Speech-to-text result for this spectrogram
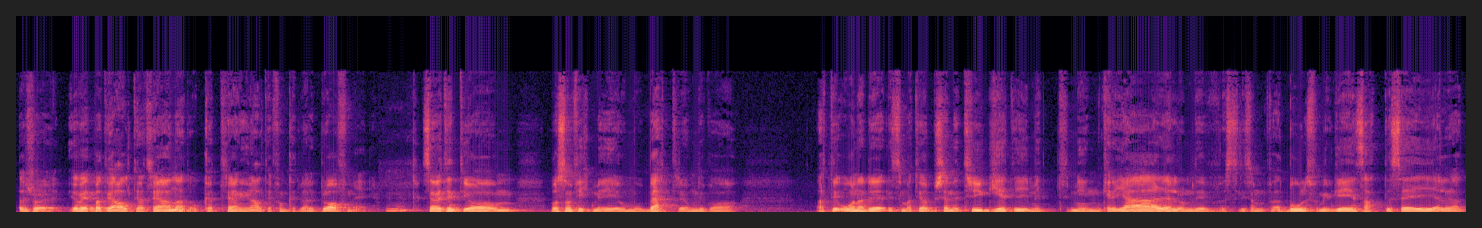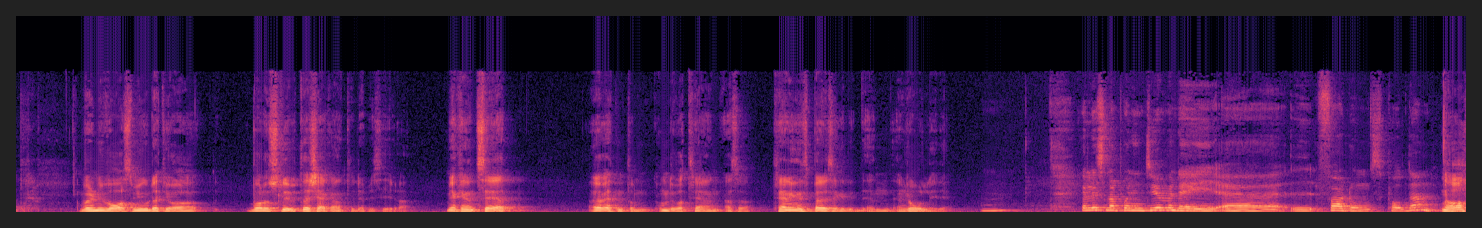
Jag, förstår du? jag vet bara att jag alltid har tränat och att träningen alltid har funkat väldigt bra för mig. Sen vet inte jag om vad som fick mig att må bättre. Om det var att det ordnade, liksom, att jag kände trygghet i mitt, min karriär eller om det liksom, att bonusfamiljgrejen satte sig eller att vad det nu var som gjorde att jag var och slutade käka antidepressiva. Men jag kan inte säga att, jag vet inte om, om det var träning, alltså träningen spelade säkert en, en roll i det. Jag lyssnade på en intervju med dig eh, i Fördomspodden. Ja,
